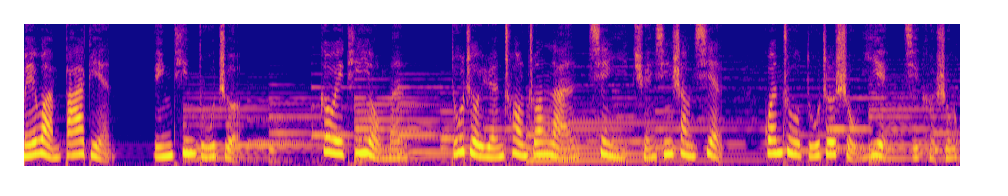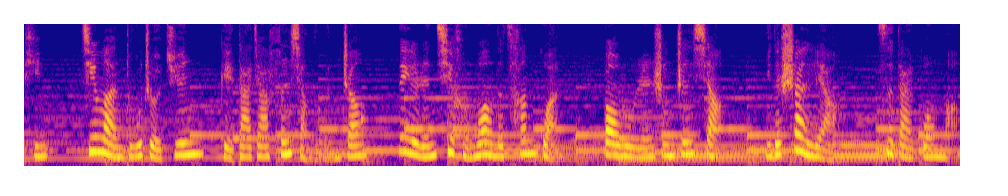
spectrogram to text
每晚八点，聆听读者。各位听友们，读者原创专栏现已全新上线，关注读者首页即可收听。今晚读者君给大家分享的文章，那个人气很旺的餐馆，暴露人生真相。你的善良自带光芒。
